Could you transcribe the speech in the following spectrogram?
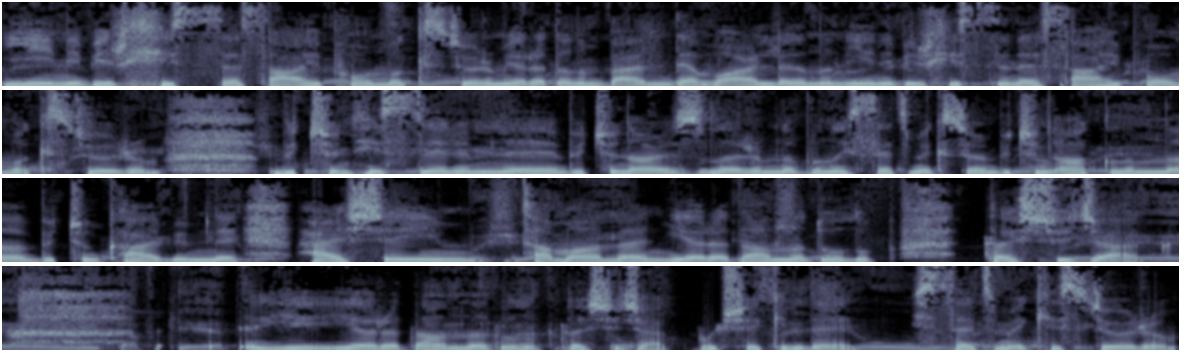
Yeni bir hisse sahip olmak istiyorum. Yaradan'ın bende varlığının yeni bir hissine sahip olmak istiyorum. Bütün hislerimle, bütün arzularımla bunu hissetmek istiyorum. Bütün aklımla, bütün kalbimle, her şeyim tamamen Yaradan'la dolup taşıyacak. Yaradan'la dolup taşıyacak. Bu şekilde hissetmek istiyorum.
